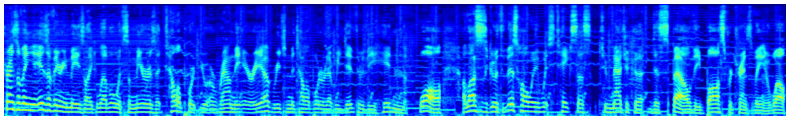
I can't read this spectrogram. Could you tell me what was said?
Transylvania is a very maze-like level with some mirrors that teleport you around the area. Reaching the teleporter that we did through the hidden wall allows us to go through this hallway which takes us to Magica De Spell, the boss for Transylvania. Well,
